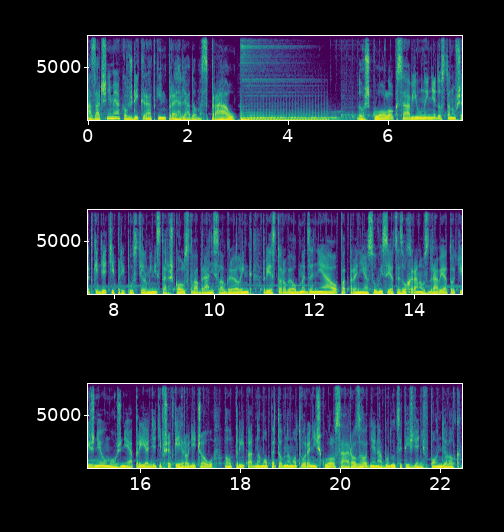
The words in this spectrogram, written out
a začneme ako vždy krátkým prehľadom správ. Do škôlok sa v júni nedostanú všetky deti, pripustil minister školstva Branislav Gröling. Priestorové obmedzenia a opatrenia súvisiace s ochranou zdravia totiž neumožnia prijať deti všetkých rodičov. O prípadnom opätovnom otvorení škôl sa rozhodne na budúci týždeň v pondelok.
